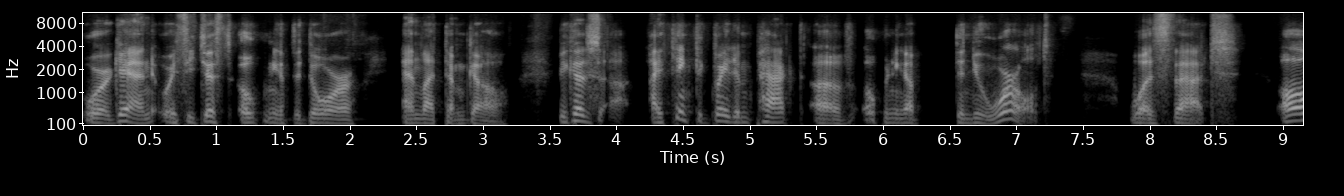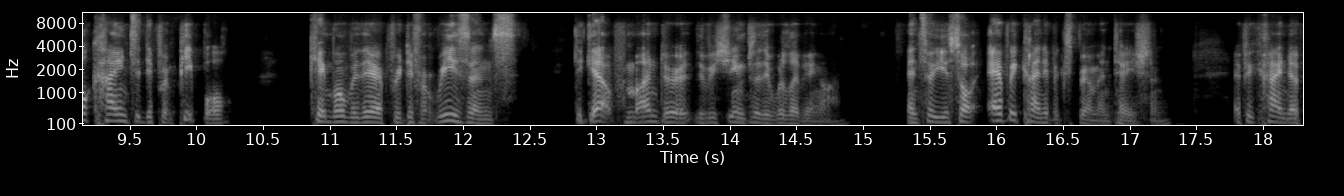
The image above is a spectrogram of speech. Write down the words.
or again, or is he just opening up the door and let them go? because I think the great impact of opening up the new world was that all kinds of different people came over there for different reasons to get out from under the regimes that they were living on. And so you saw every kind of experimentation, every kind of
